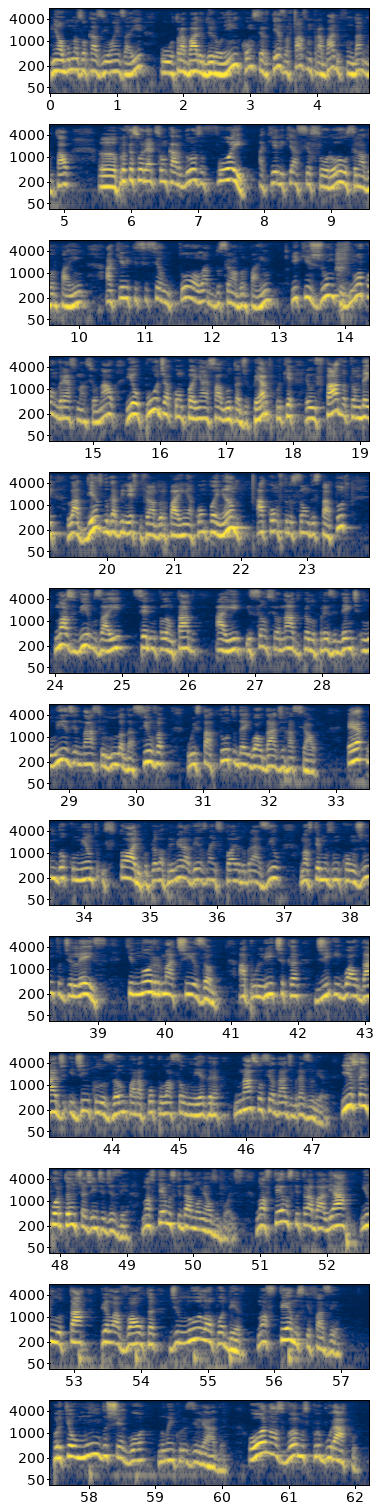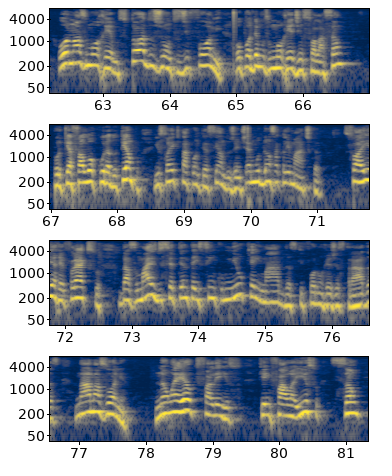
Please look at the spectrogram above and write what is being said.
em algumas ocasiões aí o trabalho do Heroim, com certeza faz um trabalho fundamental. Uh, o professor Edson Cardoso foi aquele que assessorou o senador Paim, aquele que se sentou ao lado do senador Paim, e que juntos no Congresso Nacional, e eu pude acompanhar essa luta de perto, porque eu estava também lá dentro do gabinete do senador Paim acompanhando a construção do estatuto, nós vimos aí ser implantado aí e sancionado pelo presidente Luiz Inácio Lula da Silva o Estatuto da Igualdade Racial. É um documento histórico, pela primeira vez na história do Brasil, nós temos um conjunto de leis que normatizam a política de igualdade e de inclusão para a população negra na sociedade brasileira. Isso é importante a gente dizer. Nós temos que dar nome aos bois. Nós temos que trabalhar e lutar pela volta de Lula ao poder. Nós temos que fazer. Porque o mundo chegou numa encruzilhada. Ou nós vamos para o buraco, ou nós morremos todos juntos de fome, ou podemos morrer de insolação porque essa loucura do tempo, isso aí que está acontecendo, gente, é mudança climática. Isso aí é reflexo das mais de 75 mil queimadas que foram registradas na Amazônia. Não é eu que falei isso. Quem fala isso são,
